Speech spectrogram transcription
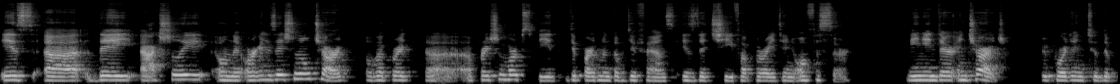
is uh, they actually, on the organizational chart of operate, uh, Operation Warp Speed, Department of Defense is the chief operating officer, meaning they're in charge, reporting to the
